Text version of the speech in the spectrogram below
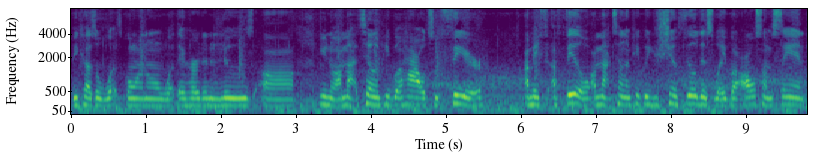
because of what's going on, what they heard in the news. Uh, you know, I'm not telling people how to fear I mean, I feel I'm not telling people you shouldn't feel this way, but also I'm saying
